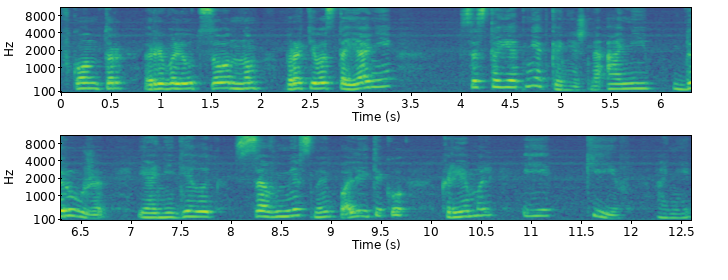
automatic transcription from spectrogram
в контрреволюционном противостоянии состоят. Нет, конечно, они дружат, и они делают совместную политику Кремль и Киев. Они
